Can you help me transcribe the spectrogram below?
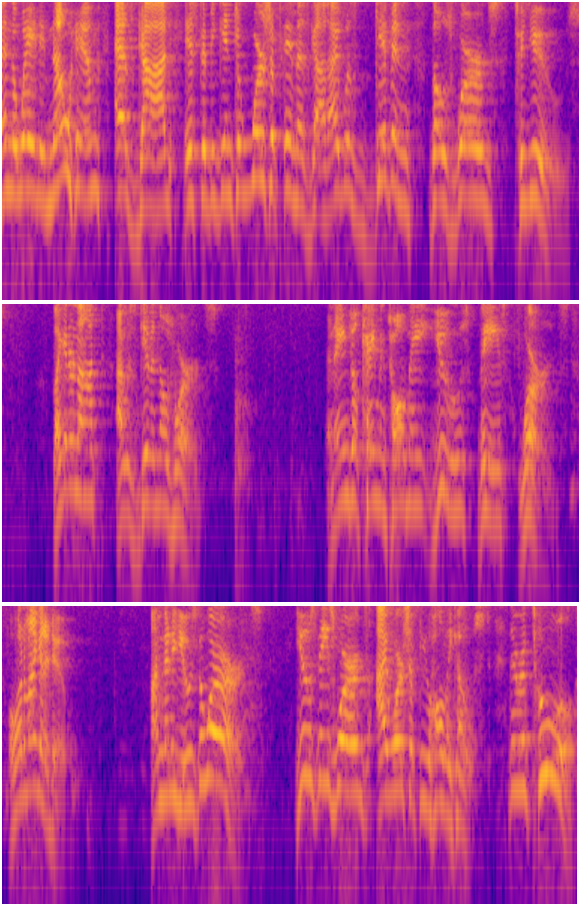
And the way to know him as God is to begin to worship him as God. I was given those words to use. Like it or not I was given those words. An angel came and told me use these words. Well what am I gonna do? I'm gonna use the words. Use these words I worship you Holy Ghost. They're a tool.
